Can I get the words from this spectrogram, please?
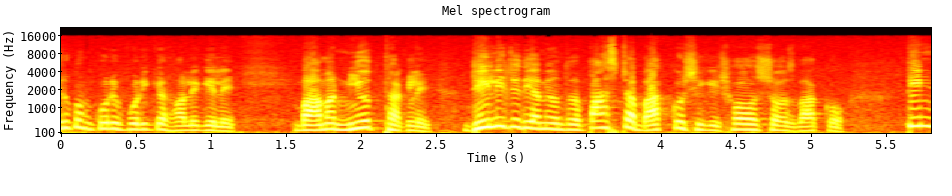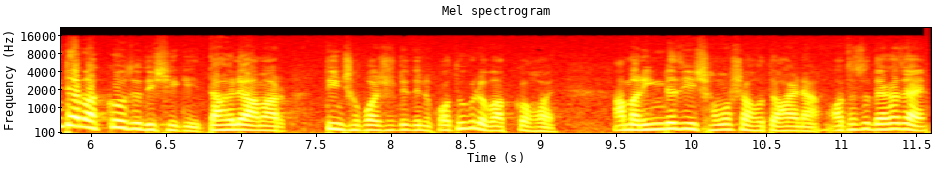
এরকম করে পরীক্ষার হলে গেলে বা আমার নিয়ত থাকলে ডেইলি যদি আমি অন্তত পাঁচটা বাক্য শিখি, সহজ সহজ বাক্য তিনটা বাক্যও যদি শিখি, তাহলে আমার তিনশো পঁয়ষট্টি দিনে কতগুলো বাক্য হয়? আমার ইংরেজি সমস্যা হতে হয় না। অথচ দেখা যায়,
